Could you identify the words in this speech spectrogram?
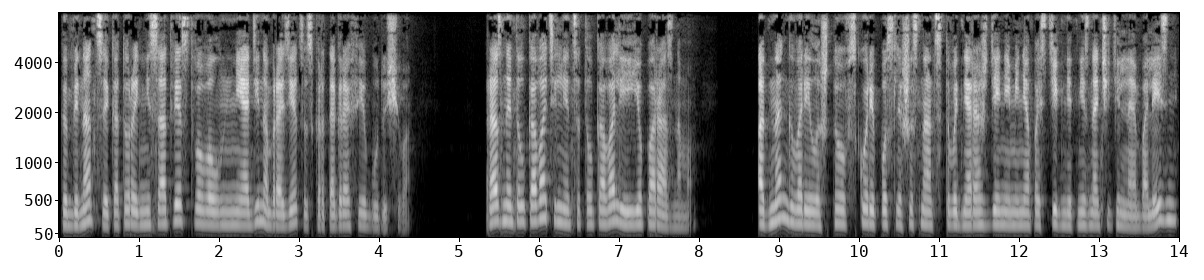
комбинации которой не соответствовал ни один образец из картографии будущего. Разные толковательницы толковали ее по-разному. Одна говорила, что вскоре после шестнадцатого дня рождения меня постигнет незначительная болезнь,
